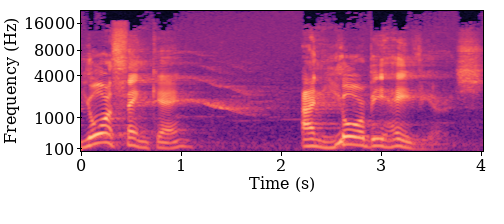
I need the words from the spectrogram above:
your thinking and your behaviors.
